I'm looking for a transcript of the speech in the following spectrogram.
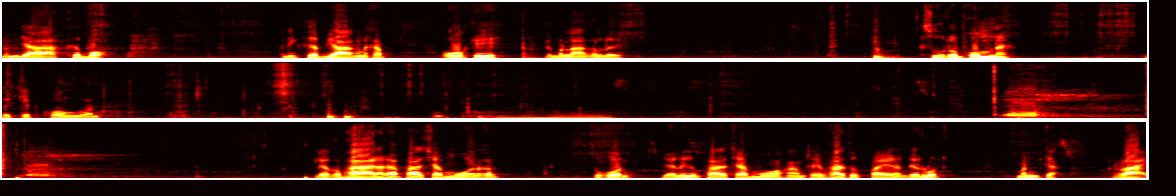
น้ำยาเคลือบเบาะอันนี้เคลือบยางนะครับ โอเค เดี๋ยวมาล้างกันเลย สูตรของผมนะเดี๋ยวเก็บของก่อน แล้วก็ผ้านะครับ ผ้าชามัวนะครับ ทุกคนอย่าลืมผ้าชามัวห้ามใช้ผ้าทั่วไปนะเดี๋ยวรถมันจะราย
